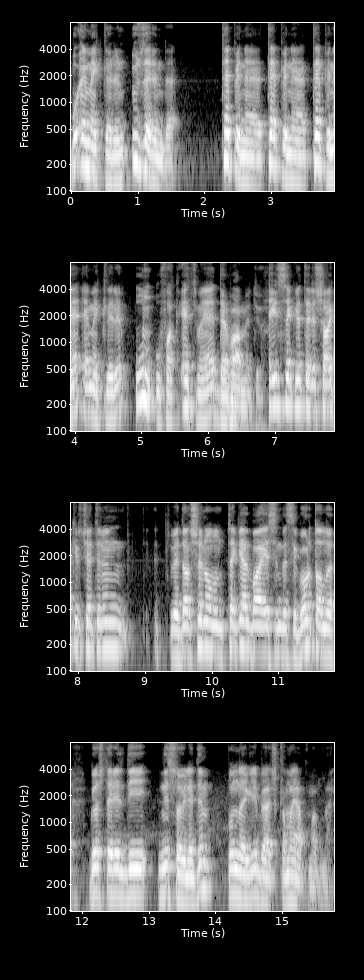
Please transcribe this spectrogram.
bu emeklerin üzerinde tepine tepine tepine emekleri un ufak etmeye devam ediyor. İl Sekreteri Şakir Çetin'in Vedat Şenol'un tekel bayisinde sigortalı gösterildiğini söyledim. Bununla ilgili bir açıklama yapmadılar.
